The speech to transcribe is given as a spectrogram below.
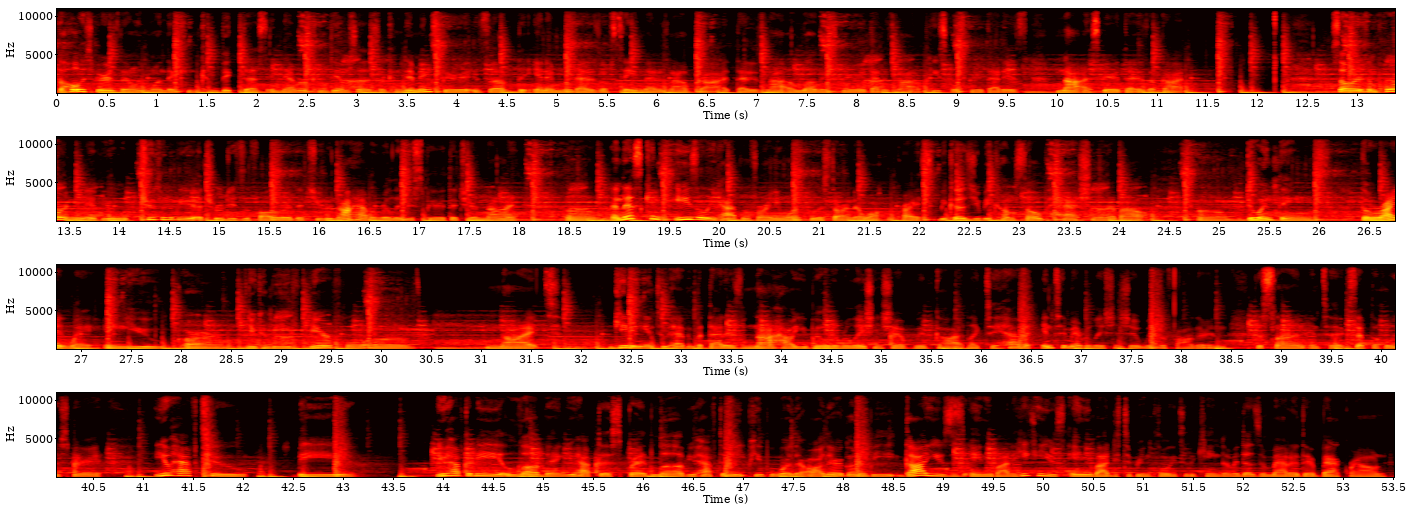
the Holy Spirit is the only one that can convict us. It never condemns us. A condemning spirit is of the enemy, that is of Satan, that is not of God. That is not a loving spirit, that is not a peaceful spirit, that is not a spirit that is of God. So it's important if you're choosing to be a true Jesus follower that you do not have a religious spirit, that you're not, um, and this can easily happen for anyone who is starting their walk with Christ because you become so passionate about um, doing things the right way, and you are you can be fearful of not getting into heaven, but that is not how you build a relationship with God. Like to have an intimate relationship with the Father and the Son and to accept the Holy Spirit, you have to be you have to be loving. You have to spread love. You have to meet people where there are. There are going to be, God uses anybody. He can use anybody to bring glory to the kingdom. It doesn't matter their background,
